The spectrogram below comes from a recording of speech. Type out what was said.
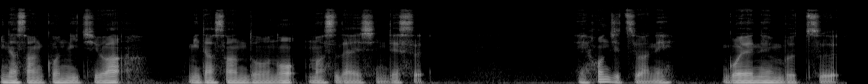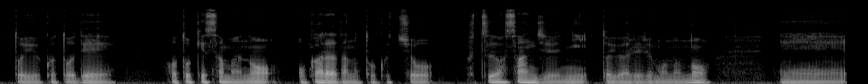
皆さんこんにちは。三田参道の増田衛進です。え本日はねご縁念仏ということで仏様のお体の特徴普通は32と言われるものの、え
